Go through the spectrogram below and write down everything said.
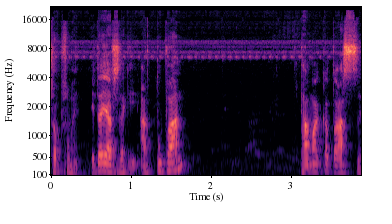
সবসময়। এটাই আশা রাখি। আর তুফান ধামাকা তো আসছে।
